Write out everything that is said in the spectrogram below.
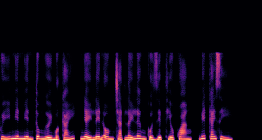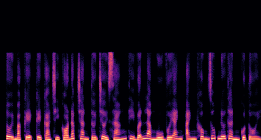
Quý miên miên tung người một cái, nhảy lên ôm chặt lấy lưng của Diệp Thiều Quang, biết cái gì? Tôi mặc kệ kể cả chỉ có đắp chăn tới trời sáng thì vẫn là ngủ với anh, anh không giúp nữ thần của tôi,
